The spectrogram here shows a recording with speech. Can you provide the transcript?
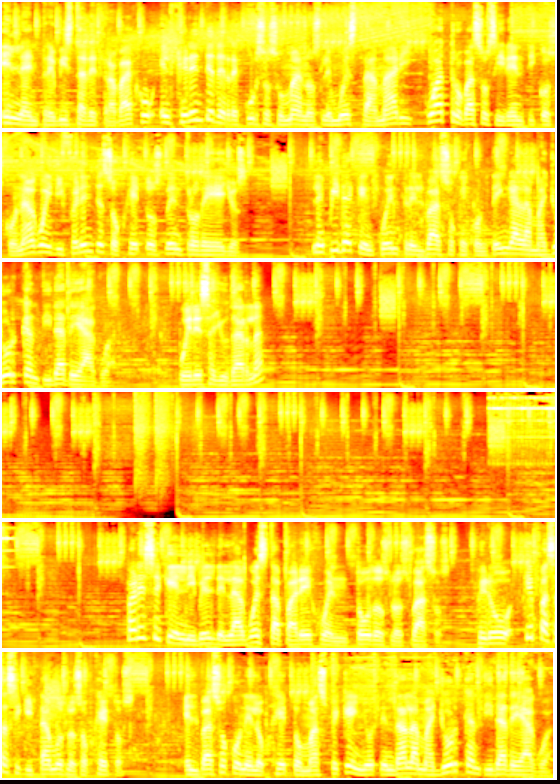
En la entrevista de trabajo, el gerente de recursos humanos le muestra a Mari cuatro vasos idénticos con agua y diferentes objetos dentro de ellos. Le pide que encuentre el vaso que contenga la mayor cantidad de agua. ¿Puedes ayudarla? Parece que el nivel del agua está parejo en todos los vasos, pero ¿qué pasa si quitamos los objetos? El vaso con el objeto más pequeño tendrá la mayor cantidad de agua,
